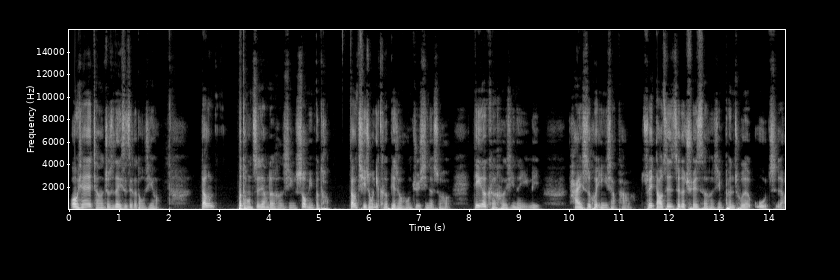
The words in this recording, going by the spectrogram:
我们现在讲的就是类似这个东西哈。当不同质量的恒星寿命不同，当其中一颗变成红巨星的时候，第二颗恒星的引力还是会影响它嘛，所以导致这个垂死恒星喷出的物质啊，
